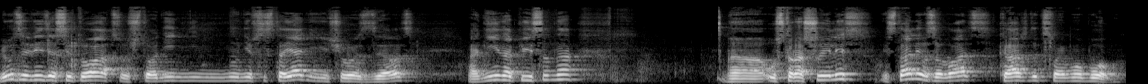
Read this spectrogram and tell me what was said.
Люди, видя ситуацию, что они ну, не в состоянии ничего сделать, они, написано, э, устрашились и стали взывать каждый к своему Богу.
